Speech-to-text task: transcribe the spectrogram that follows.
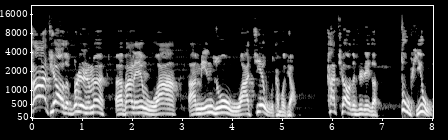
他跳的不是什么呃芭蕾舞啊啊民族舞啊街舞，他不跳，他跳的是这个肚皮舞。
